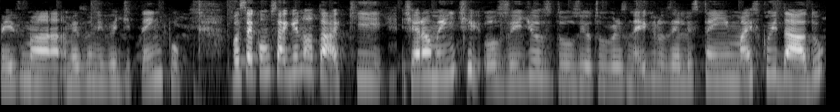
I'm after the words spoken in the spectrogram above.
mesma, mesmo nível de tempo, você consegue notar que geralmente os vídeos dos youtubers negros eles têm mais cuidado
